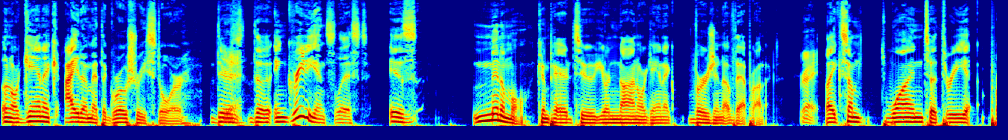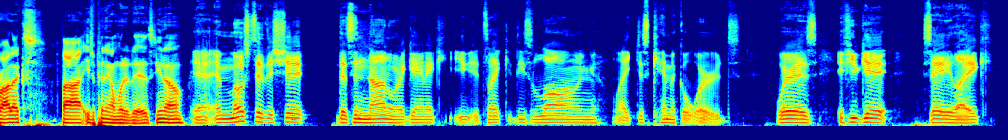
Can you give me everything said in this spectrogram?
an organic item at the grocery store, there's Yeah. the ingredients list is minimal compared to your non-organic version of that product. Right. Like some one to three products, five, depending on what it is. You know, Yeah, and most of the shit that's in non-organic, you, it's like these long, like just chemical words. Whereas if you get, say, like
